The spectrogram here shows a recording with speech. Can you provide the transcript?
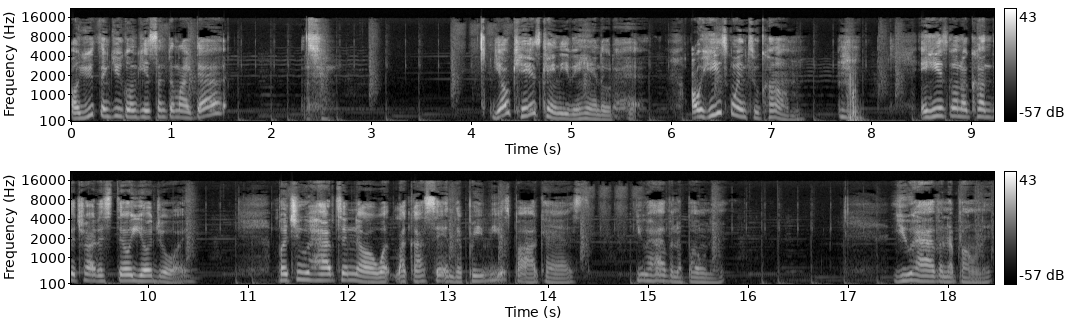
Oh, you think you're going to get something like that? Your kids can't even handle that. Oh, he's going to come. and he's going to come to try to steal your joy. But you have to know what, like I said in the previous podcast, you have an opponent. You have an opponent,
